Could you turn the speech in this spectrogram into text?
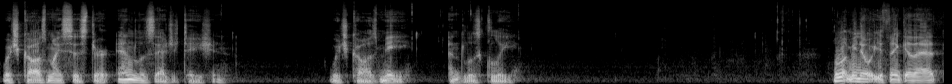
which caused my sister endless agitation, which caused me endless glee. Well, let me know what you think of that.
